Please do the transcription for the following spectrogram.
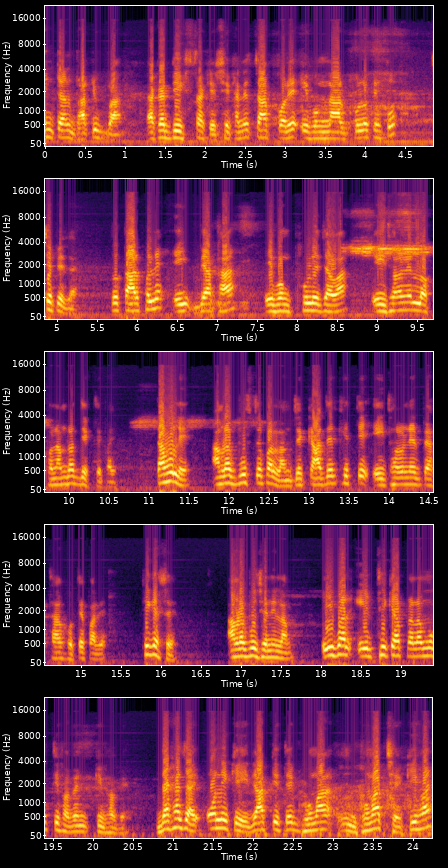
ইন্টার বা একটা ডিস্ক থাকে, সেখানে চাপ পড়ে এবং নার্ভগুলো কিন্তু চেপে যায়। তো তার ফলে এই ব্যথা এবং ফুলে যাওয়া, এই ধরনের লক্ষণ আমরা দেখতে পাই। তাহলে আমরা বুঝতে পারলাম যে কাদের ক্ষেত্রে এই ধরনের ব্যথা হতে পারে। ঠিক আছে? আমরা বুঝে নিলাম। এইবার এর থেকে আপনারা মুক্তি পাবেন কীভাবে? দেখা যায় অনেকেই রাত্রিতে ঘুমা, ঘুমাচ্ছে, কি হয়?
